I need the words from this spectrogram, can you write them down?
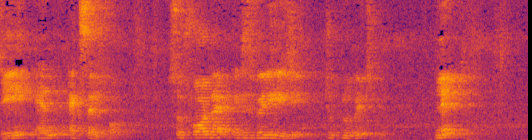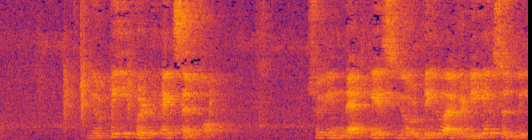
j n x form. So for that it is very easy to prove it. Let your t equal to x form. So in that case your dy by dx will be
